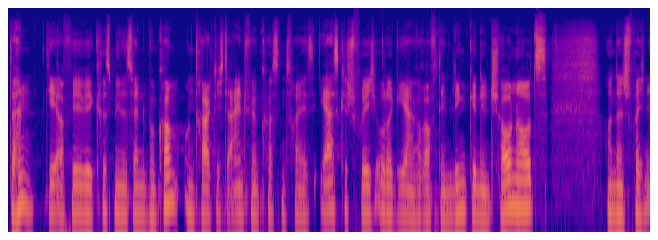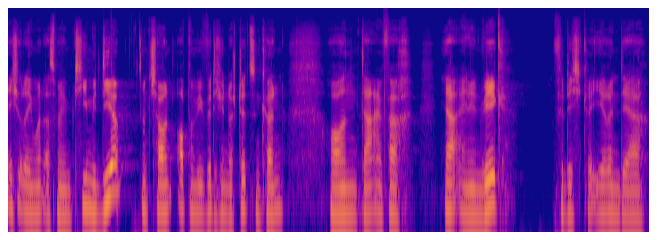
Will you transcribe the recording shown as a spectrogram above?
dann geh auf www.chris-wende.com und trag dich da ein für ein kostenfreies Erstgespräch oder geh einfach auf den Link in den Show Notes und dann sprechen ich oder jemand aus meinem Team mit dir und schauen, ob und wie wir dich unterstützen können und da einfach ja einen Weg für dich kreieren, der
